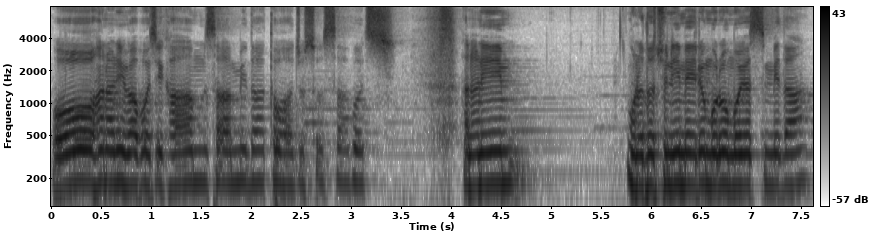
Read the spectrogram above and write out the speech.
오 하나님 아버지 감사합니다. 도와주소서 아버지. 하나님 오늘도 주님의 이름으로 모였습니다.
